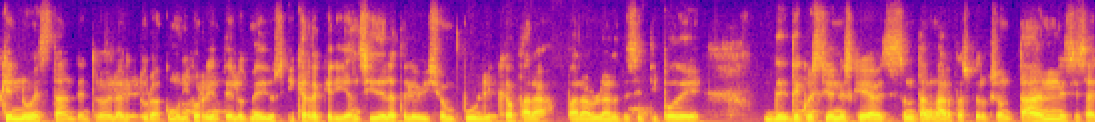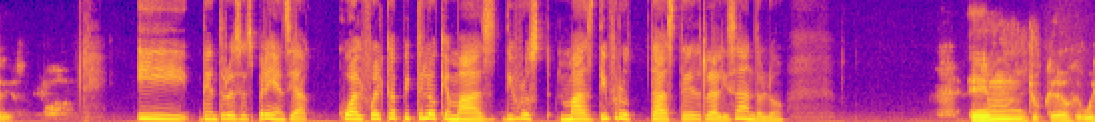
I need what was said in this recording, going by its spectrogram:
que no están dentro de la lectura común y corriente de los medios y que requerían sí de la televisión pública para, para hablar de ese tipo de, de, de, cuestiones que a veces son tan hartas pero que son tan necesarias. Y dentro de esa experiencia, ¿cuál fue el capítulo que más, disfrut más disfrutaste realizándolo? Eh, yo creo que, uy,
